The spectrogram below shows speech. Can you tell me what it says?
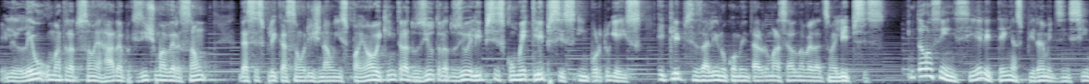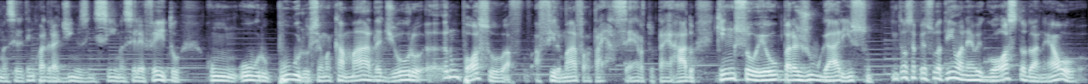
Ele leu uma tradução errada porque existe uma versão dessa explicação original em espanhol e quem traduziu, traduziu elipses como eclipses em português. Eclipses ali no comentário do Marcelo, na verdade, são elipses. Então, assim, se ele tem as pirâmides em cima, se ele tem quadradinhos em cima, se ele é feito com ouro puro, se é uma camada de ouro, eu não posso afirmar, falar, tá certo, tá errado. Quem sou eu para julgar isso? Então, se a pessoa tem o um anel e gosta do anel,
